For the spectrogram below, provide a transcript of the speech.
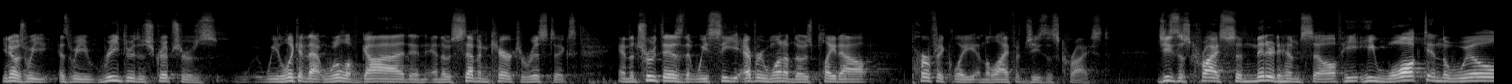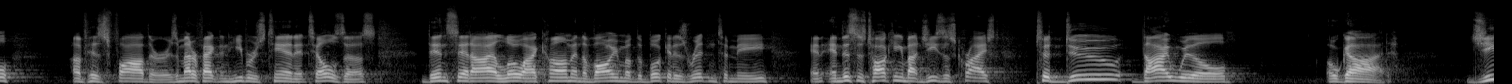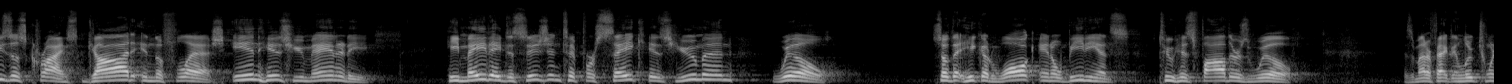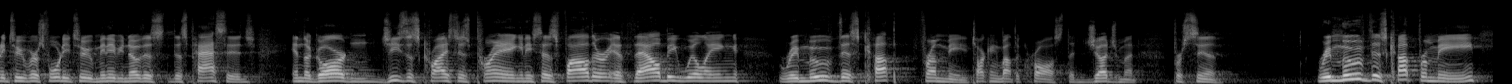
You know, as we, as we read through the scriptures, we look at that will of God and, and those seven characteristics, and the truth is that we see every one of those played out perfectly in the life of Jesus Christ. Jesus Christ submitted himself, he, he walked in the will of his Father. As a matter of fact, in Hebrews 10, it tells us, Then said I, Lo, I come, in the volume of the book it is written to me and, and this is talking about Jesus Christ, to do thy will, O God. Jesus Christ, God in the flesh, in his humanity, he made a decision to forsake his human will so that he could walk in obedience to his Father's will. As a matter of fact, in Luke 22, verse 42, many of you know this, this passage. In the garden, Jesus Christ is praying and he says, Father, if thou be willing, Remove this cup from me, talking about the cross, the judgment for sin. Remove this cup from me.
